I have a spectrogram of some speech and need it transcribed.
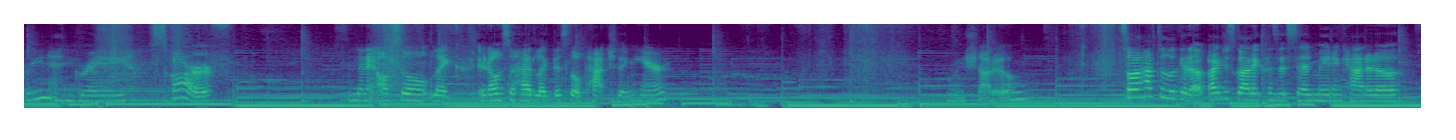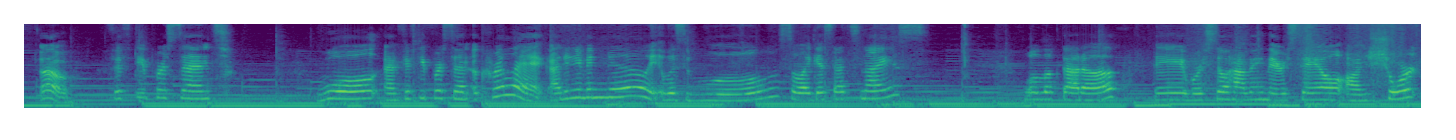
green and gray scarf. And then I also like, it also had like this little patch thing here. Shadow. So I'll have to look it up. I just got it because it said made in Canada. Oh, 50% wool and 50% acrylic. I didn't even know it was wool, so I guess that's nice. We'll look that up. They were still having their sale on shorts.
